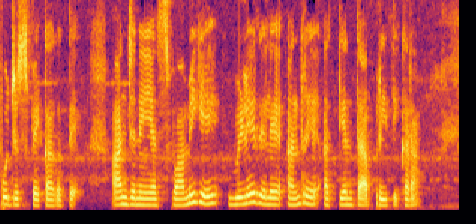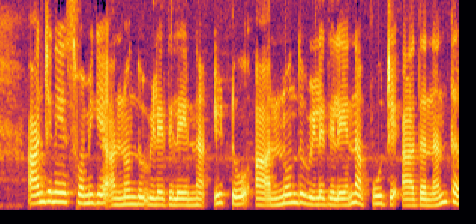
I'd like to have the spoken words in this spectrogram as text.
ಪೂಜಿಸಬೇಕಾಗತ್ತೆ. ಆಂಜನೇಯ ಸ್ವಾಮಿಗೆ ವಿಳೆದೆಲೆ ಅಂದರೆ ಅತ್ಯಂತ ಪ್ರೀತಿಕರ. ಆಂಜನೇಯ ಸ್ವಾಮಿಗೆ ಹನ್ನೊಂದು ವಿಳೆದೆಲೆಯನ್ನು ಇಟ್ಟು ಆ ಹನ್ನೊಂದು ವಿಳೆದೆಲೆಯನ್ನು ಪೂಜೆ ಆದ ನಂತರ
